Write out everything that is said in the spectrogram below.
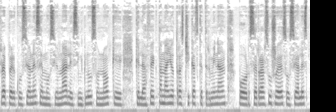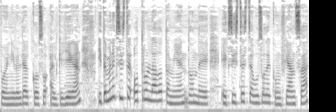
repercusiones emocionales incluso, ¿no? Que, le afectan. Hay otras chicas que terminan por cerrar sus redes sociales por el nivel de acoso al que llegan. Y también existe otro lado también donde existe este abuso de confianza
